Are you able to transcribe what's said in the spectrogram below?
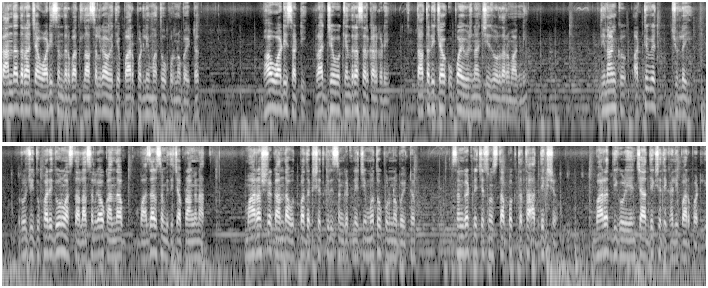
कांदा दराच्या वाढीसंदर्भात लासलगाव येथे पार पडली महत्त्वपूर्ण बैठक. भाववाढीसाठी राज्य व केंद्र सरकारकडे तातडीच्या उपाययोजनांची जोरदार मागणी. दिनांक अठ्ठावीस जुलै रोजी दुपारी दोन वाजता लासलगाव कांदा बाजार समितीच्या प्रांगणात महाराष्ट्र कांदा उत्पादक शेतकरी संघटनेची महत्त्वपूर्ण बैठक. संघटनेचे संस्थापक तथा अध्यक्ष भारत दिगोळे यांच्या अध्यक्षतेखाली पार पडली.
